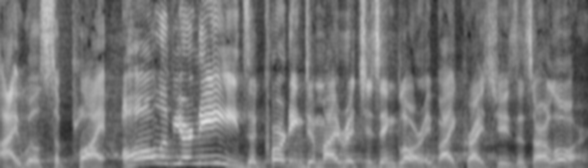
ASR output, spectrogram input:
I will supply all of your needs according to my riches in glory by Christ Jesus our Lord.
